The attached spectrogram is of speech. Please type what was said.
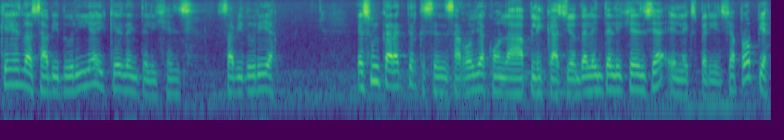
¿Qué es la sabiduría y qué es la inteligencia? Sabiduría es un carácter que se desarrolla con la aplicación de la inteligencia en la experiencia propia,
